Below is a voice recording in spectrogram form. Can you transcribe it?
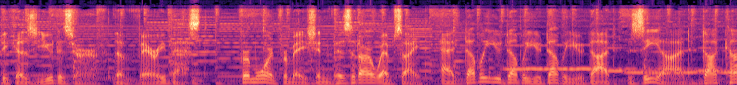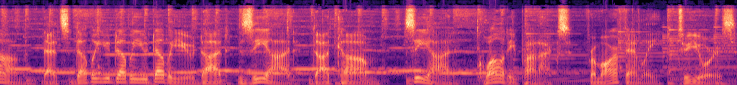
because you deserve the very best. For more information, visit our website at www.ziyad.com. That's www.ziyad.com. Ziyad, quality products from our family to yours.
